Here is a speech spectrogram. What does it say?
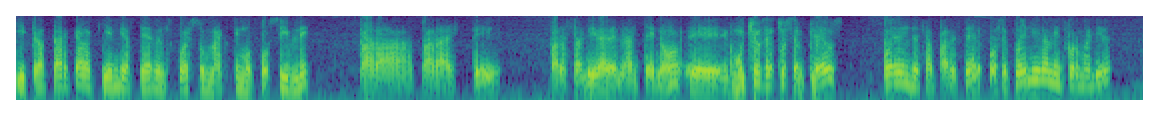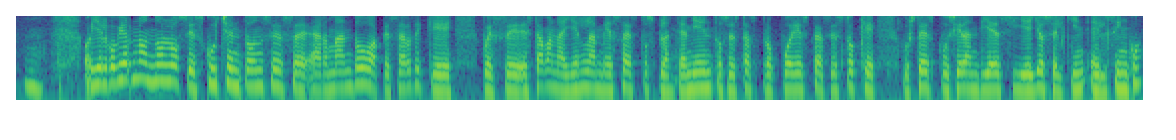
y tratar cada quien de hacer el esfuerzo máximo posible para para este para salir adelante, ¿no? Eh, muchos de estos empleos pueden desaparecer o se pueden ir a la informalidad. Mm. Oye, el gobierno no los escucha entonces, eh, Armando, a pesar de que pues eh, estaban ahí en la mesa estos planteamientos, estas propuestas, esto que ustedes pusieran 10 y ellos el el 5?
